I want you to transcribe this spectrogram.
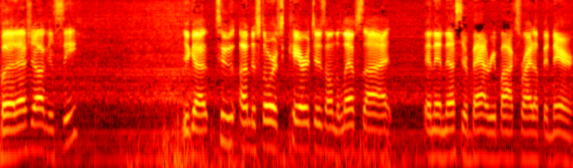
But as y'all can see, you got two under storage carriages on the left side and then that's your battery box right up in there.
